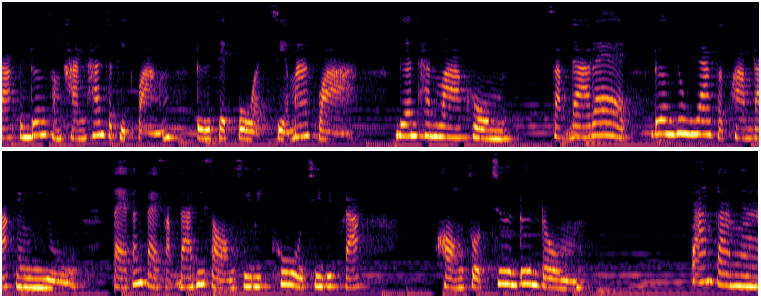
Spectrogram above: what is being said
รักเป็นเรื่องสำคัญท่านจะผิดหวัง หรือเจ็บปวดเสียมากกว่า เดือนธันวาคม สัปดาห์แรก เรื่องยุ่งยากจากความรักยังมีอยู่ แต่ตั้งแต่สัปดาห์ที่สองชีวิตคู่ชีวิตรัก ของสดชื่นรื่นรม ด้านการงา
